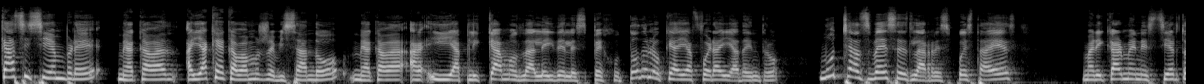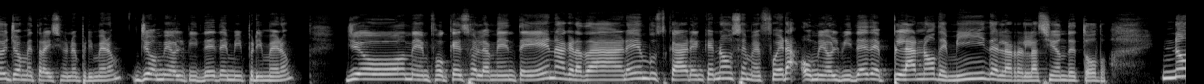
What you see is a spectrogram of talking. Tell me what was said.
Casi siempre me acaban, allá que acabamos revisando, me acaba y aplicamos la ley del espejo, todo lo que hay afuera y adentro, muchas veces la respuesta es, Mari Carmen, es cierto, yo me traicioné primero, yo me olvidé de mí primero, yo me enfoqué solamente en agradar, en buscar, en que no se me fuera o me olvidé de plano de mí, de la relación, de todo. No,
